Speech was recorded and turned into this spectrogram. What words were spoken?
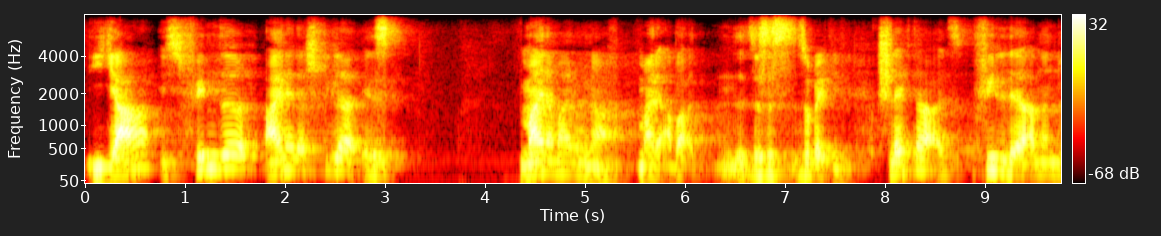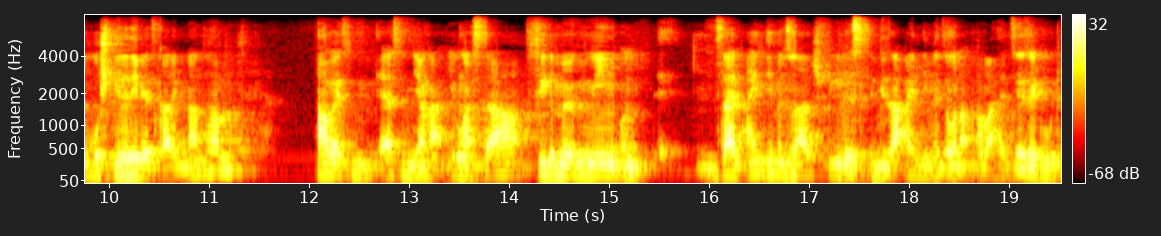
Ja, ich finde, einer der Spieler ist meiner Meinung nach, meine, aber das ist subjektiv, schlechter als viele der anderen Duo-Spieler, die wir jetzt gerade genannt haben. Aber er ist ein, er ist ein junger, junger Star, viele mögen ihn und sein eindimensionales Spiel ist in dieser einen Dimension aber halt sehr, sehr gut.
